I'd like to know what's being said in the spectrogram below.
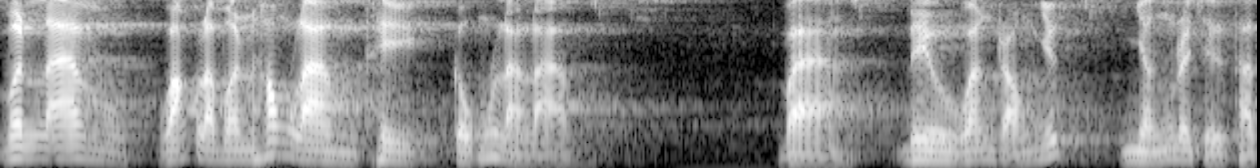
Mình làm hoặc là mình không làm thì cũng là làm. Và điều quan trọng nhất, nhận ra sự thật,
